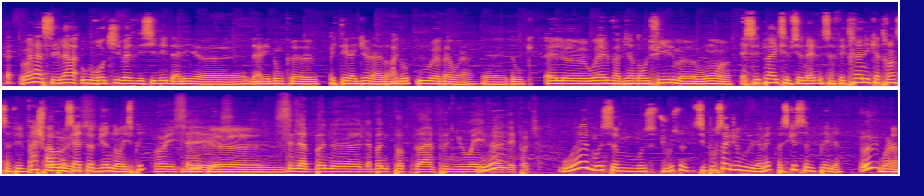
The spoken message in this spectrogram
voilà, c'est là où Rocky va se décider d'aller euh, d'aller donc euh, péter la gueule à Drago. Ou bah voilà. Donc elle, ouais, elle va bien dans le film. bon, c'est pas exceptionnel. Ça fait très années 80. Ça fait vachement Ah oui, penser oui. à Top Gun dans l'esprit. Oui, c'est c'est de la bonne de la bonne pop un peu new wave Ouais. d'époque. Ouais, moi, ça, moi, c'est pour ça que j'ai voulu la mettre parce que ça me plaît bien. Oui, Voilà.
